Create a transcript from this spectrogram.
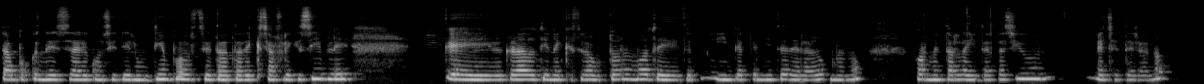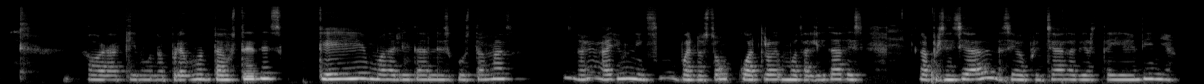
Tampoco es necesario considerar un tiempo, se trata de que sea flexible, el grado tiene que ser autónomo, de, independiente del alumno, ¿no? Fomentar la integración, etcétera, ¿no? Ahora aquí una pregunta. ¿A ustedes qué modalidad les gusta más? Hay un, bueno, son cuatro modalidades. La presencial, la semipresencial, abierta y en línea.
